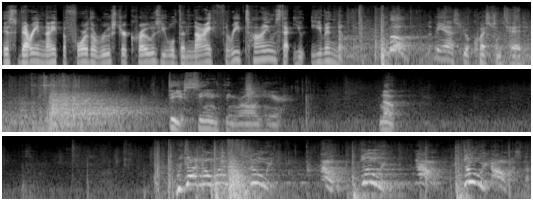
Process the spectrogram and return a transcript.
this very night before the rooster crows, you will deny three times that you even know me. Move! Let me ask you a question, Ted. Do you see anything wrong here? No. We got no windows, do we? No! Do we? No! Do we? No! It's not.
